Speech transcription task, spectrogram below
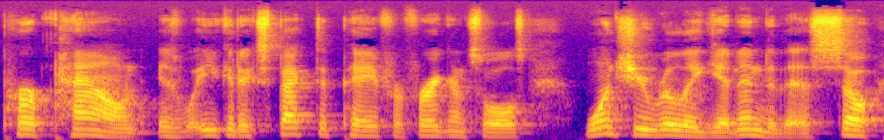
per pound is what you could expect to pay for fragrance oils once you really get into this. So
